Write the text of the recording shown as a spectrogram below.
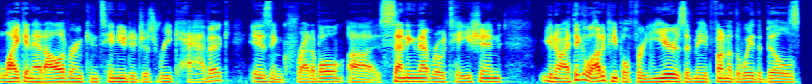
like an Ed Oliver and continue to just wreak havoc is incredible. Uh, sending that rotation, you know, I think a lot of people for years have made fun of the way the Bills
